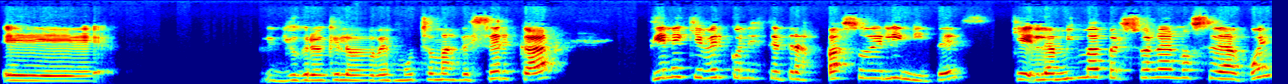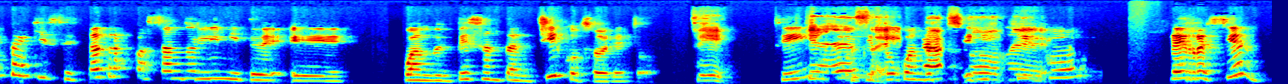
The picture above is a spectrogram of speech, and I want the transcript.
eh, yo creo que lo ves mucho más de cerca, tiene que ver con este traspaso de límites, que la misma persona no se da cuenta que se está traspasando el límite cuando empiezan tan chicos, sobre todo. Sí. ¿Sí? Porque tú cuando eres chico, recién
